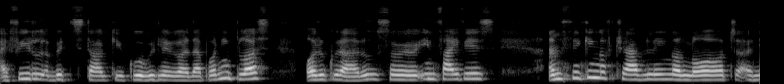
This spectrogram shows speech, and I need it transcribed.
आई फिल बिट स्टक यो कोभिडले गर्दा पनि प्लस अरू कुराहरू so in five years I'm thinking of traveling a lot and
